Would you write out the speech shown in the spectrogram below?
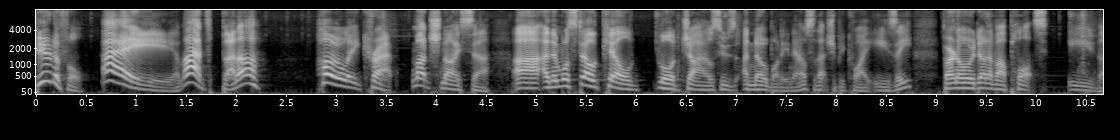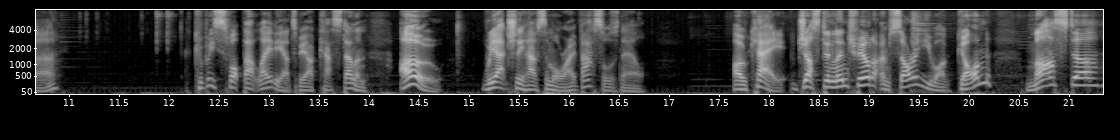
Beautiful. Hey, that's better. Holy crap. Much nicer. Uh, and then we'll still kill Lord Giles, who's a nobody now, so that should be quite easy. But no, we don't have our plots either. Could we swap that lady out to be our Castellan? Oh, we actually have some alright vassals now. Okay, Justin Lynchfield, I'm sorry, you are gone. Master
